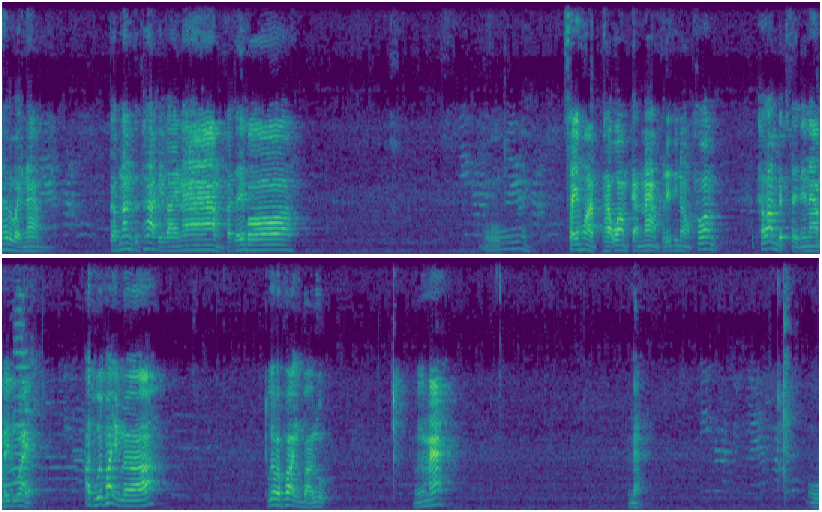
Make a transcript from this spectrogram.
ถ้าไปว่ายน้ำกับนั่งจะท่าไปว่ายน้ำเข้าใจบอโอ้ยใส่หอดผ้าอ้อมกันน้ำพอได้พี่น้องผ้าอ้อมผ้าอ้อมแบบใส่ในน้ำได้ด้วยเอาถูให้พ่ออีกเหรอ ทุกข์ให้พ่ออีกบ่าลูกมึงไหมน่ะโอ้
